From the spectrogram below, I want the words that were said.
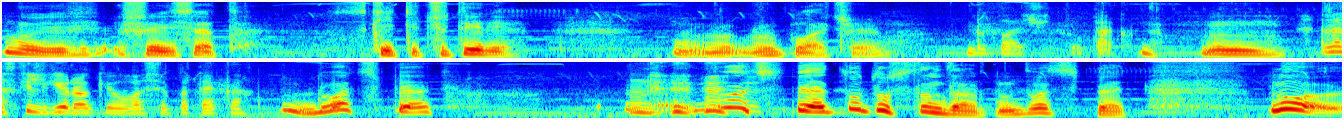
Ну і 60, скільки? 4 виплачуємо. виплачуєте? Так. М, А на скільки років у вас іпотека? 25. 25, ну тут стандартно, 25. Ну,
